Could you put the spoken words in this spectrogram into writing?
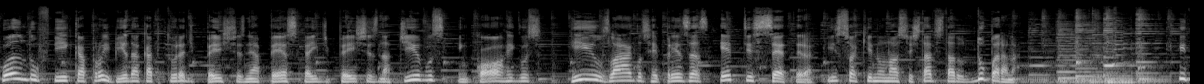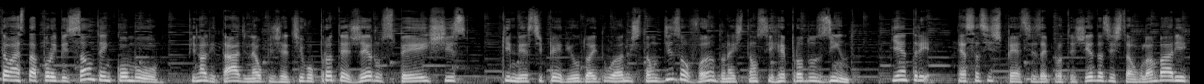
quando fica proibida a captura de peixes, né, a pesca aí de peixes nativos em córregos, rios, lagos, represas, etc. Isso aqui no nosso estado, estado do Paraná. Então, esta proibição tem como finalidade, né, objetivo, proteger os peixes que neste período aí do ano estão desovando, né, estão se reproduzindo. E entre essas espécies aí protegidas estão o lambari,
